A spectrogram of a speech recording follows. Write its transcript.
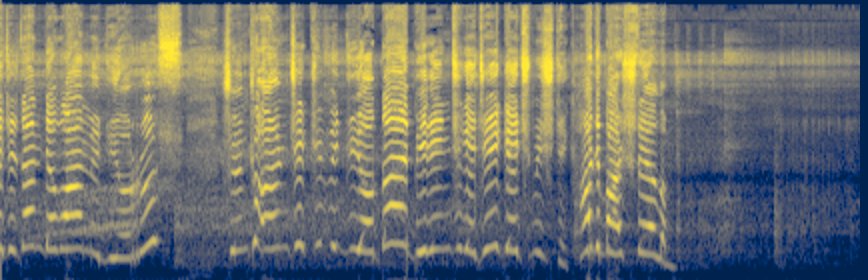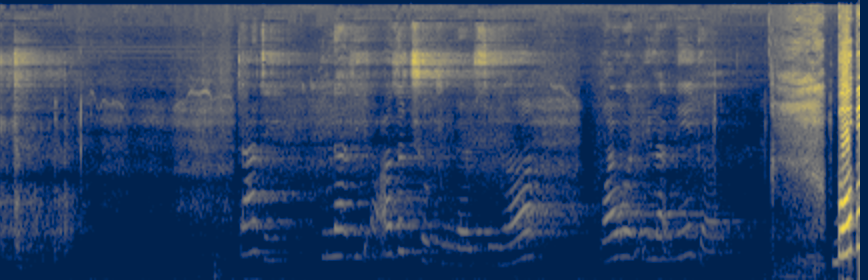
geceden devam ediyoruz. Çünkü önceki videoda birinci geceyi geçmiştik. Hadi başlayalım. Baba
